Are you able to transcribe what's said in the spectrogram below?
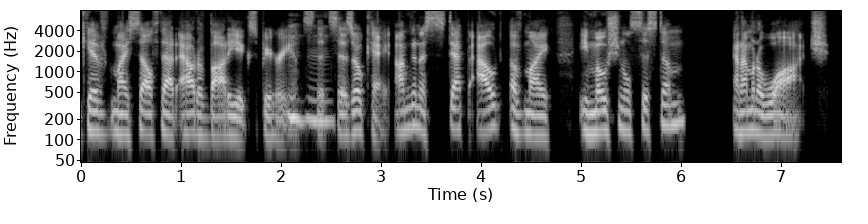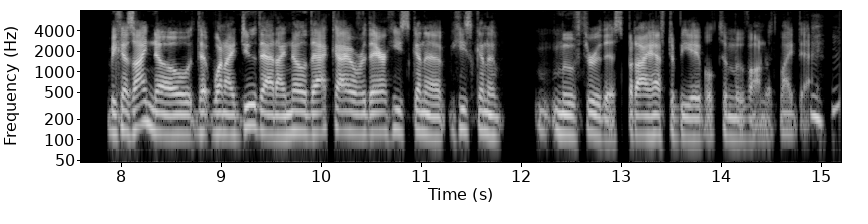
give myself that out of body experience Mhm. that says, okay, I'm going to step out of my emotional system and I'm going to watch because I know that when I do that, I know that guy over there, he's going to, he's going to move through this, but I have to be able to move on with my day. Mhm.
